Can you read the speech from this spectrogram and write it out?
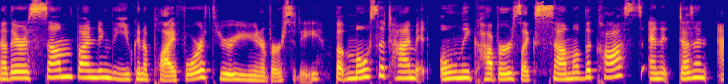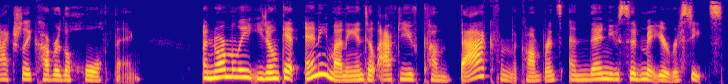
Now, there is some funding that you can apply for through your university, but most of the time it only covers like some of the costs and it doesn't actually cover the whole thing. And normally you don't get any money until after you've come back from the conference and then you submit your receipts.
